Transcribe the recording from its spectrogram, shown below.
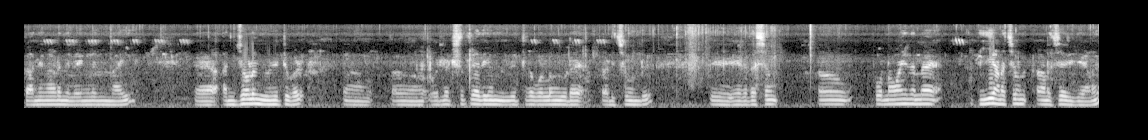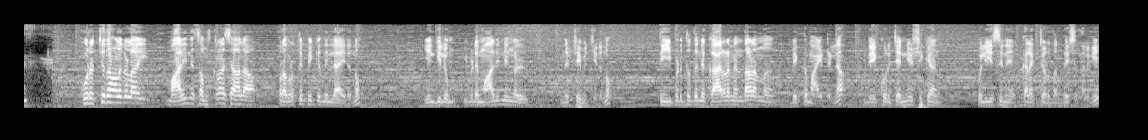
കാഞ്ഞങ്ങാട് നിലയങ്ങളിൽ നിന്നായി അഞ്ചോളം യൂണിറ്റുകൾ ഒരു ലക്ഷത്തിലധികം ലിറ്റർ വെള്ളം കൂടെ അടിച്ചുകൊണ്ട് ഏകദേശം പൂർണമായും തന്നെ തീ അണച്ചു അണച്ചിരിക്കുകയാണ് കുറച്ചു നാളുകളായി മാലിന്യ സംസ്കരണശാല പ്രവർത്തിപ്പിക്കുന്നില്ലായിരുന്നു. എങ്കിലും ഇവിടെ മാലിന്യങ്ങൾ നിക്ഷേപിച്ചിരുന്നു. തീപിടുത്തത്തിന്റെ കാരണം എന്താണെന്ന് വ്യക്തമായിട്ടില്ല. ഇതേക്കുറിച്ച് അന്വേഷിക്കാൻ പോലീസിന് കലക്ടർ നിർദ്ദേശം നൽകി.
